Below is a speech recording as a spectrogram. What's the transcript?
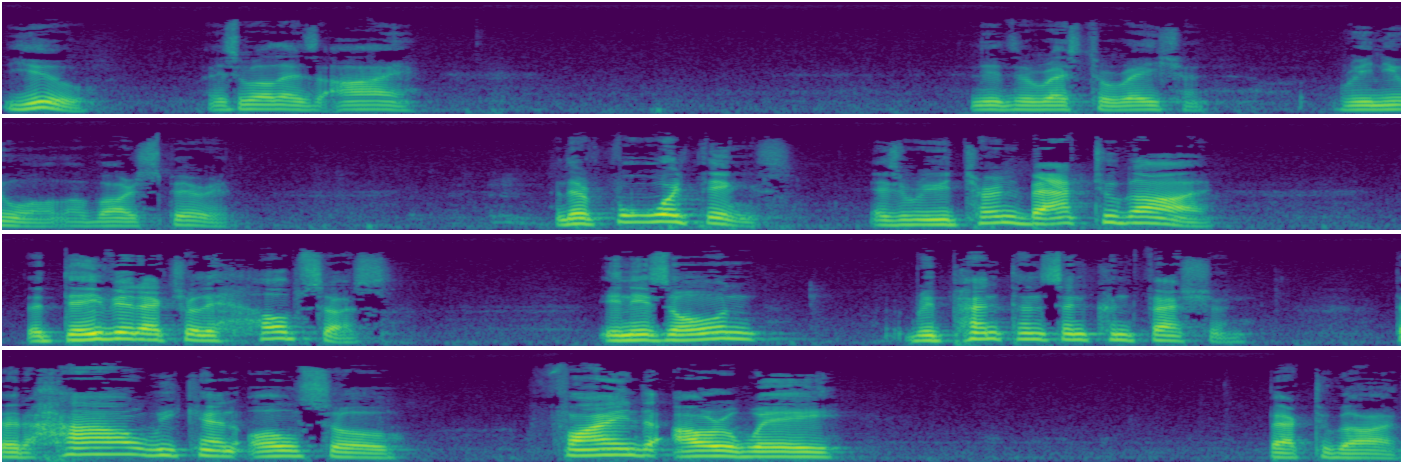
You, as well as I, need the restoration, renewal of our spirit. And there are four things as we return back to God that David actually helps us in his own repentance and confession that how we can also find our way back to God.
